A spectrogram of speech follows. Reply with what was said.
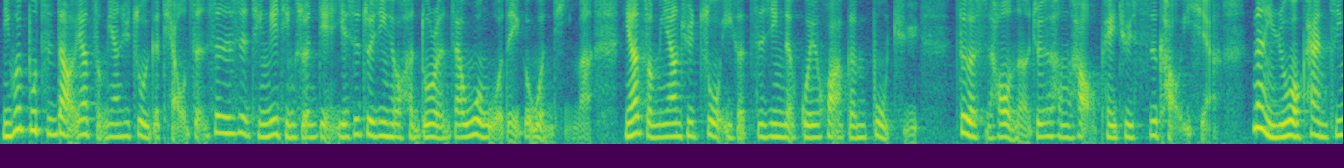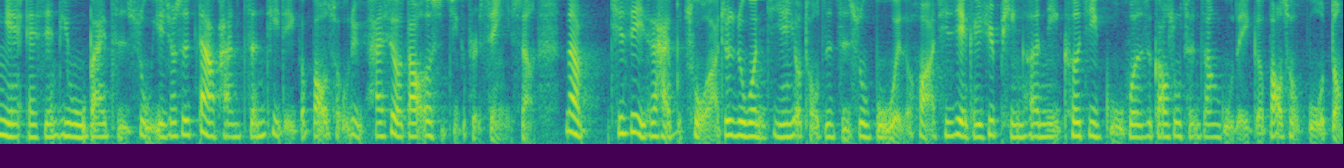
你会不知知道要怎么样去做一个调整，甚至是停利停损点，也是最近有很多人在问我的一个问题嘛。你要怎么样去做一个资金的规划跟布局？这个时候呢，就是很好可以去思考一下。那你如果看今年 S M P 五百指数，也就是大盘整体的一个报酬率，还是有到二十几个 percent 以上，那其实也是还不错啊。就是如果你今天有投资指数部位的话，其实也可以去平衡你科技股或者是高速成长股的一个报酬波动。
